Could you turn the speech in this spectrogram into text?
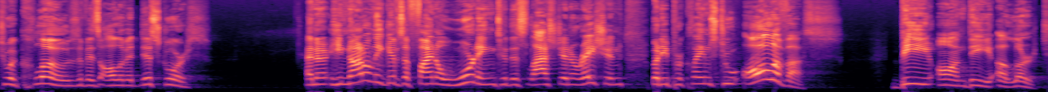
to a close of his Olivet discourse. And uh, he not only gives a final warning to this last generation, but he proclaims to all of us be on the alert.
